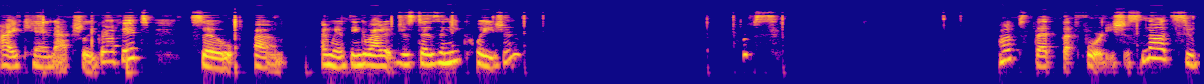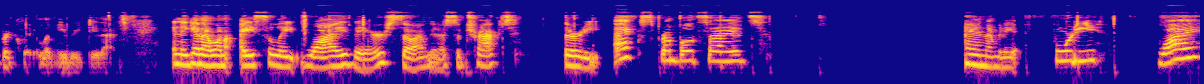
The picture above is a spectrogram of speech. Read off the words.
I can actually graph it. So um, I'm going to think about it just as an equation. Oops. Whoops, that, that 40 is just not super clear. Let me redo that. And again, I want to isolate y there. So I'm going to subtract 30x from both sides. And I'm going to get 40y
